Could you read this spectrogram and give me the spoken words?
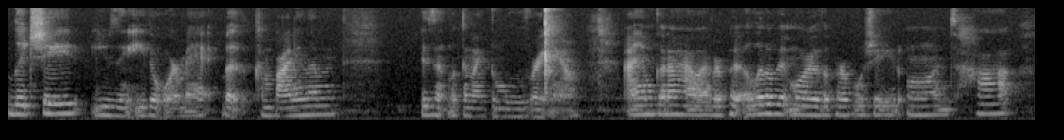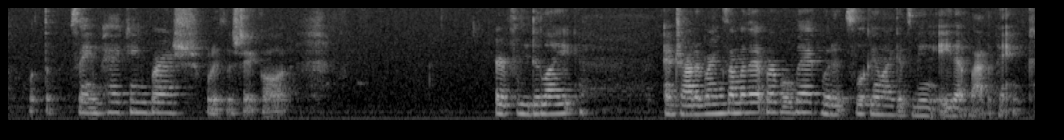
lid shade using either or matte but combining them isn't looking like the move right now. I am gonna however put a little bit more of the purple shade on top with the same packing brush. What is this shade called? Earthly Delight. And try to bring some of that purple back but it's looking like it's being ate up by the pink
